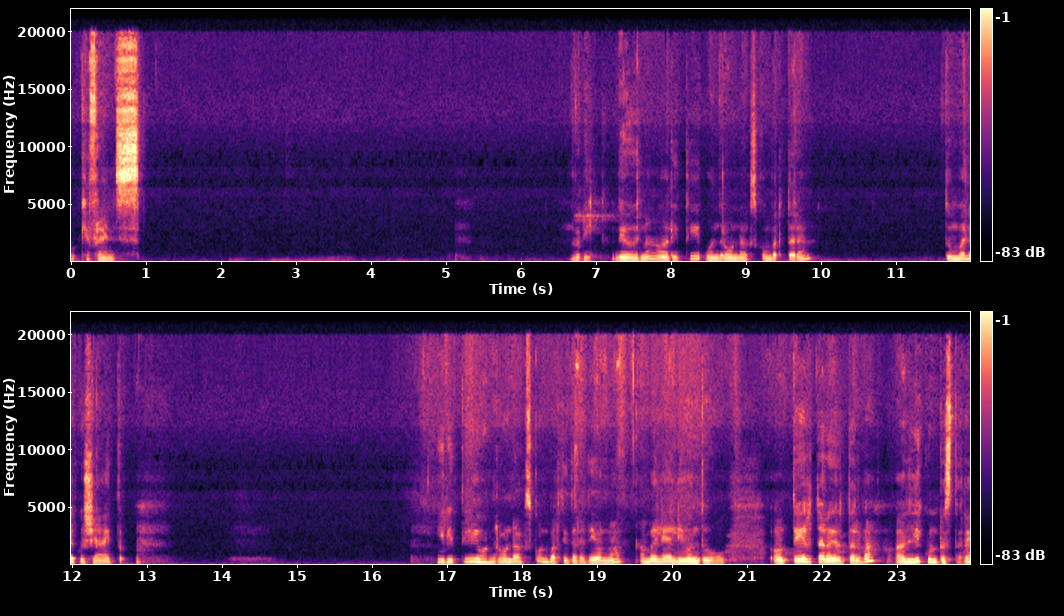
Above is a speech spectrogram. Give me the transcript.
ಓಕೆ ಫ್ರೆಂಡ್ಸ್. ನೋಡಿ, ದೇವ್ರನ್ನ ಆ ರೀತಿ ಒಂದು ರೌಂಡ್ ಹಾಕ್ಸ್ಕೊಂಬರ್ತಾರೆ ತುಂಬಾ ಖುಷಿ ಆಯಿತು. ಈ ರೀತಿ ಒಂದು ರೌಂಡ್ ಹಾಕ್ಸ್ಕೊಂಡು ಬರ್ತಿದ್ದಾರೆ ದೇವ್ರನ್ನ. ಆಮೇಲೆ ಅಲ್ಲಿ ಒಂದು ತೇರು ಥರ ಇರುತ್ತಲ್ವ, ಅಲ್ಲಿ ಕುಂಟಿಸ್ತಾರೆ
